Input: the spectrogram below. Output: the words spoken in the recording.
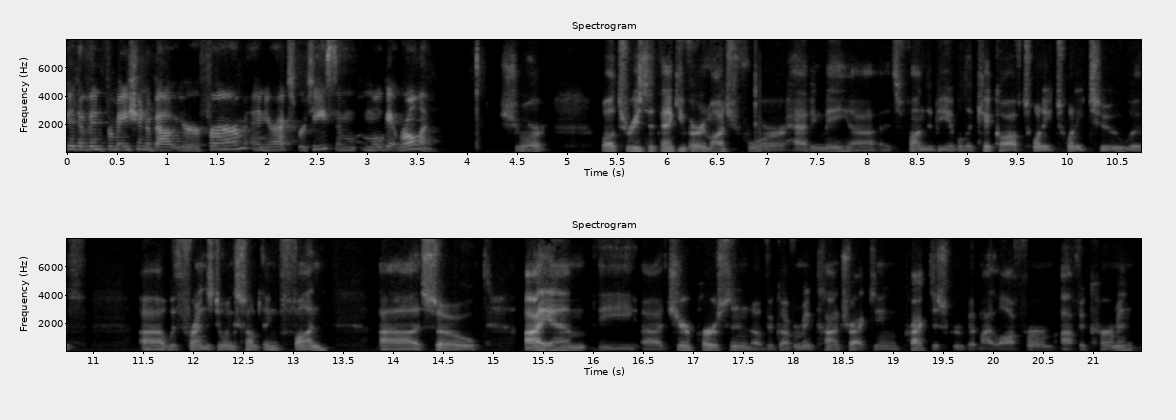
bit of information about your firm and your expertise, and, and we'll get rolling. Sure. Well, Teresa, thank you very much for having me. Uh, it's fun to be able to kick off 2022 with uh, with friends doing something fun. Uh, so, I am the uh, chairperson of the government contracting practice group at my law firm, Offit Kurman.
